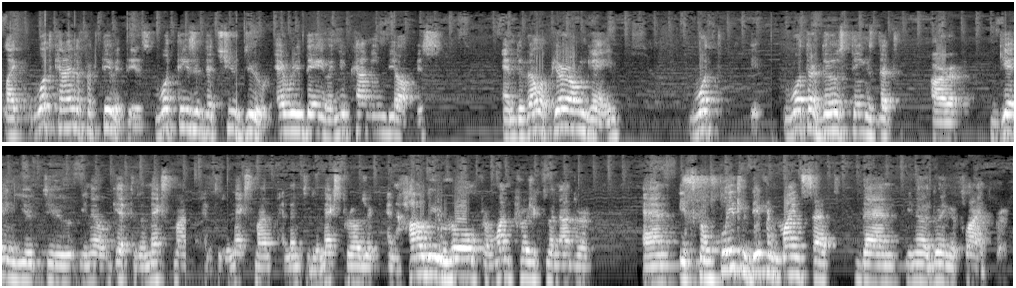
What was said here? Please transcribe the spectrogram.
like what kind of activities what is it that you do every day when you come in the office and develop your own game what what are those things that are getting you to you know get to the next month and to the next month and then to the next project? And how do you roll from one project to another? And it's completely different mindset than you know doing a client work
